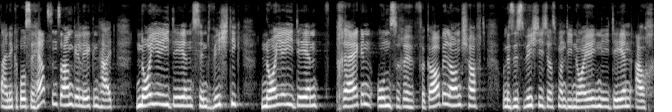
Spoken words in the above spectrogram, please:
eine große Herzensangelegenheit. Neue Ideen sind wichtig. Neue Ideen prägen unsere Vergabelandschaft. Und es ist wichtig, dass man die neuen Ideen auch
